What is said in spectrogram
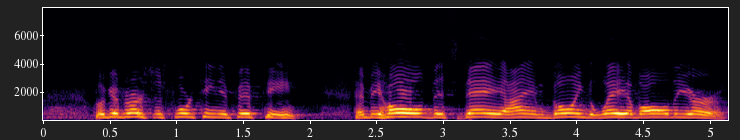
Look at verses 14 and 15. And behold, this day I am going the way of all the earth.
